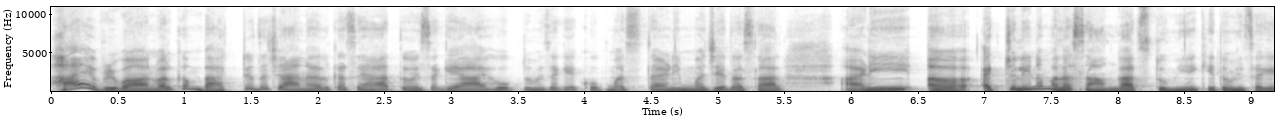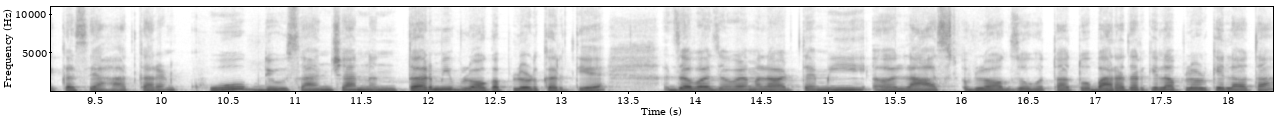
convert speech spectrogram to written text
Hi everyone welcome back to the channel कसे आहात तुम्ही सगळे? आय होप तुम्ही सगळे खूप मस्त आणि मजेत असाल. आणि ॲक्च्युली ना मला सांगाच तुम्ही की तुम्ही सगळे कसे आहात? कारण खूप दिवसांच्या नंतर मी व्लॉग अपलोड करते आहे जवळजवळ मला वाटतं मी लास्ट व्लॉग जो होता तो बारा तारखेला अपलोड केला होता.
